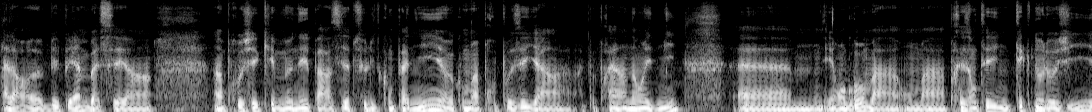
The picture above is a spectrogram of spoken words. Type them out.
Alors euh, BPM, bah, c'est un, projet qui est mené par The Absolute Company euh, qu'on m'a proposé il y a à peu près un an et demi. Euh, et en gros, on m'a, présenté une technologie,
